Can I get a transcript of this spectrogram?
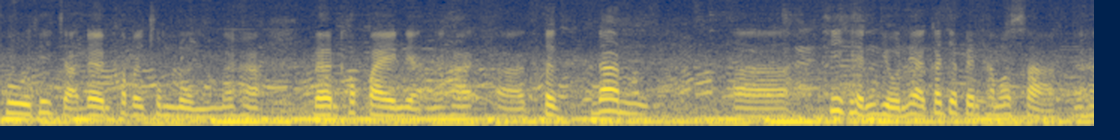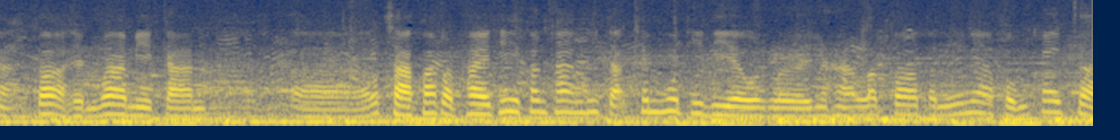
ผู้ที่จะเดินเข้าไปชุมนุมนะฮะเดินเข้าไปเนี่ยนะฮะตึกด้านที่เห็นอยู่เนี่ยก็จะเป็นธรรมศาสตร์นะฮะก็เห็นว่ามีการรักษาความปลอดภัยที่ค่อนข้างที่จะเข้มงวดทีเดียวเลยนะฮะแล้วก็ตอนนี้เนี่ยผมก็จะ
